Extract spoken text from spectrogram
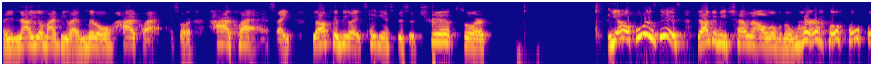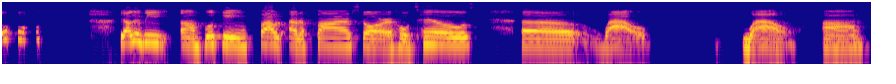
and now y'all might be like middle high class or high class. Like y'all could be like taking expensive trips or yo, who is this? Y'all could be traveling all over the world. Y'all could be um, booking five out of five star hotels. Uh, wow, wow. Um,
